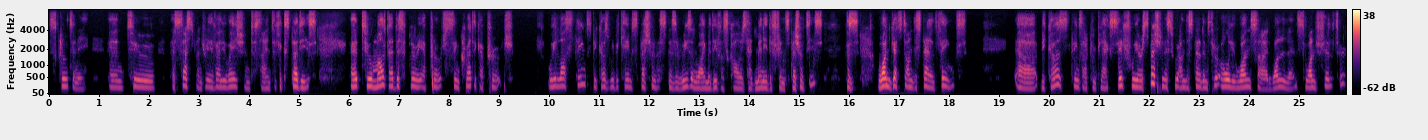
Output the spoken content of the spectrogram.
scrutiny and to assessment, reevaluation, to scientific studies, uh, to multidisciplinary approach, syncretic approach. We lost things because we became specialists. There's a reason why medieval scholars had many different specialties, because one gets to understand things uh, because things are complex, if we are specialists, we understand them through only one side, one lens, one filter.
